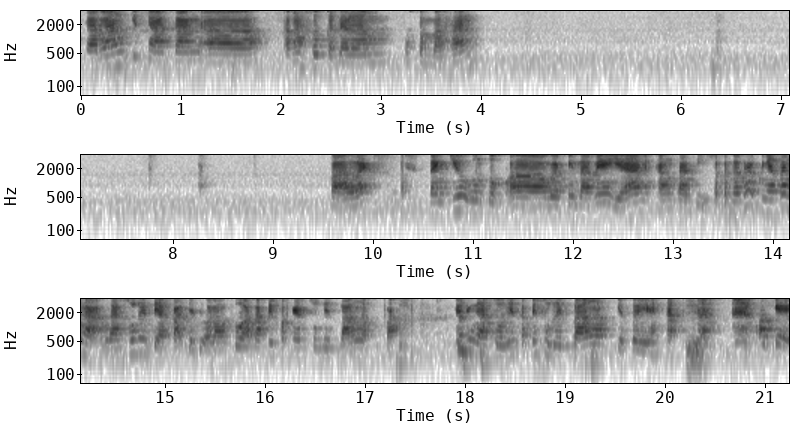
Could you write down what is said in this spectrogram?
sekarang kita akan uh, masuk ke dalam persembahan. Pak Alex, thank you untuk uh, webinarnya ya yang tadi. Sebenarnya ternyata nggak nggak sulit ya Pak jadi orang tua, tapi pakai sulit banget Pak jadi nggak sulit tapi sulit banget gitu ya. Yeah. Oke, okay,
